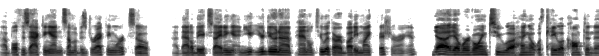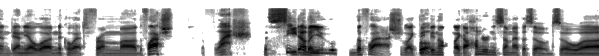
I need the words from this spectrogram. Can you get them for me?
uh, both his acting and some of his directing work. So uh, that'll be exciting. And you you're doing a panel too with our buddy Mike Fisher, aren't you? yeah yeah we're going to uh, hang out with kayla compton and danielle uh, nicolet from uh, the flash The Flash. The CW. cw the flash. Like they've been on like a hundred and some episodes. So uh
